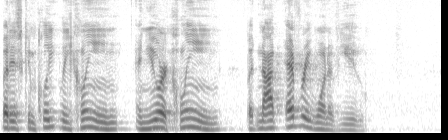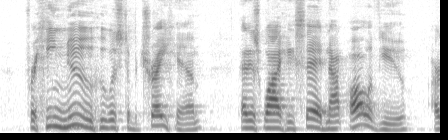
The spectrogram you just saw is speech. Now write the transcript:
but is completely clean, and you are clean but not every one of you. For he knew who was to betray him. That is why he said, Not all of you are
